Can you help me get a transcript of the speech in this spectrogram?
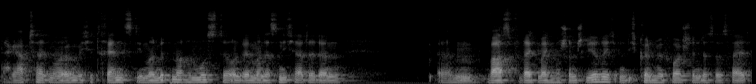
da gab es halt mal irgendwelche Trends, die man mitmachen musste und wenn man das nicht hatte, dann ähm, war es vielleicht manchmal schon schwierig und ich könnte mir vorstellen, dass das halt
